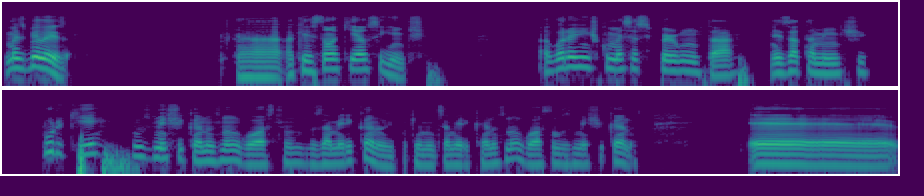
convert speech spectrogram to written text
Mas beleza. Uh, a questão aqui é o seguinte: Agora a gente começa a se perguntar exatamente por que os mexicanos não gostam dos americanos e por que muitos americanos não gostam dos mexicanos. É...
